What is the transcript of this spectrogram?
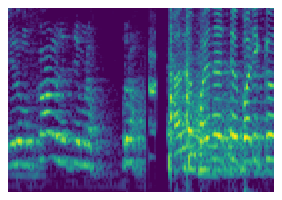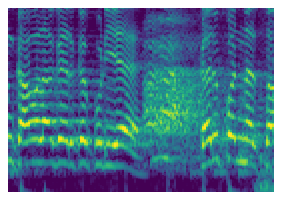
இது முக்கால நித்தியம்டா அந்த பதினெட்டு படிக்கும் காவலாக இருக்கக்கூடிய கருப்பண்ண சாமி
